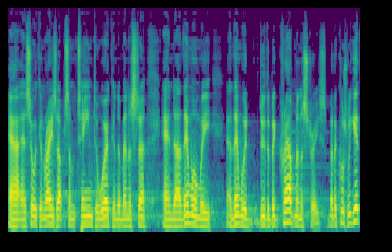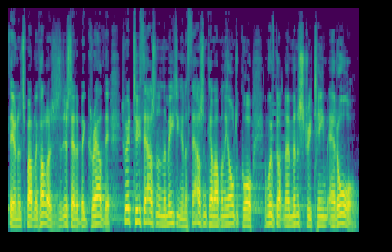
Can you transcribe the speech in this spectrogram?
uh, and so we can raise up some team to work and to minister. And uh, then when we and then we'd do the big crowd ministries. But of course, we get there and it's public holidays. So just had a big crowd there. So we had 2,000 in the meeting and 1,000 come up on the altar call, and we've got no ministry team at all.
